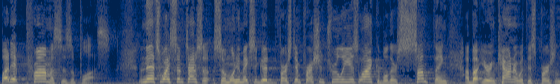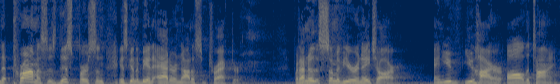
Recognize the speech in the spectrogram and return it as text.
but it promises a plus. And that's why sometimes someone who makes a good first impression truly is likable. There's something about your encounter with this person that promises this person is going to be an adder and not a subtractor. But I know that some of you are in HR and you, you hire all the time.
